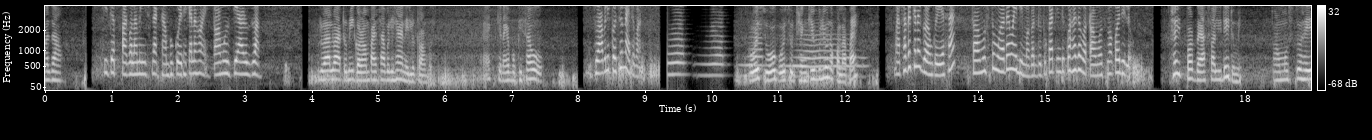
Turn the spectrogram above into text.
মই যাওঁ। কি যে পাগলামি নিচিনা কামবোৰ কৰি থাকে নহয় তৰমুজ দিয়া আৰু যোৱা। লোৱা লোৱা তুমি গৰম পাইছা বুলিহে আনিলোঁ তৰমুজ। কেনেকৈ বকিছা অ' যোৱা বুলি কৈছোঁ নাই তোমাক? গৈছোঁ অ' গৈছোঁ থেংক ইউ বুলিও নকলা পাই। মাথাটো কেলে গৰম কৰি আছা? তৰমুজটো মূৰতে মাৰি দিম আকৌ দুটুকা তিনি টুকা হৈ যাব তৰমুজ মই কৈ দিলোঁ। সেই বৰ বেয়া ছোৱালী দেই তুমি। তৰমুজটো সেই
